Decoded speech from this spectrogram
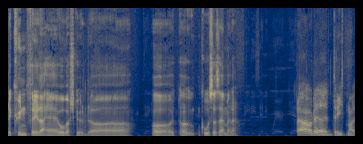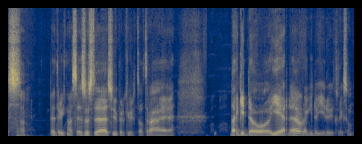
Det er kun fordi de har overskudd og, og, og koser seg med det. Ja, og det er dritnice. Ja. Det er dritnice. Jeg syns det er superkult at de, de gidder å gjøre det, og de gidder å gi det ut, liksom.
